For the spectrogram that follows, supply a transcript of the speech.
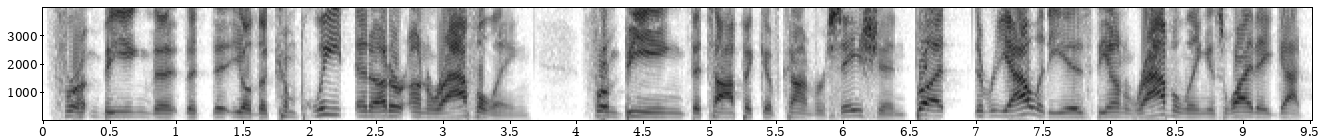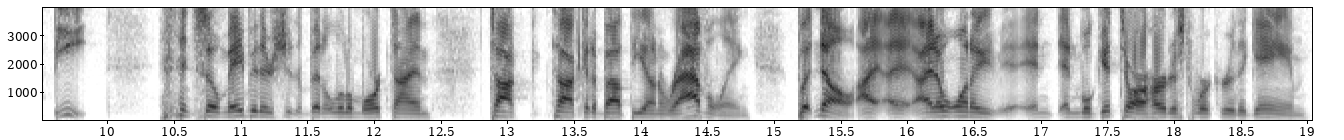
from being the, the, the you know the complete and utter unraveling from being the topic of conversation. But the reality is, the unraveling is why they got beat. And so maybe there should have been a little more time talk, talking about the unraveling. But no, I, I, I don't want to, and, and we'll get to our hardest worker of the game,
